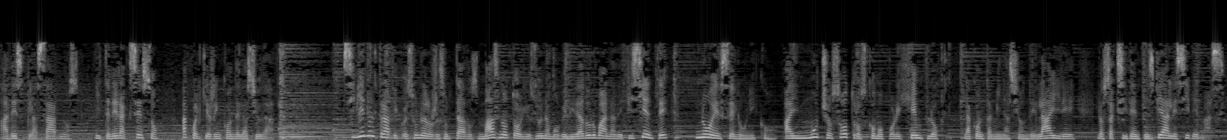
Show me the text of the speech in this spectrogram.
a desplazarnos y tener acceso a cualquier rincón de la ciudad. Si bien el tráfico es uno de los resultados más notorios de una movilidad urbana deficiente, no es el único. Hay muchos otros, como por ejemplo la contaminación del aire, los accidentes viales y demás.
